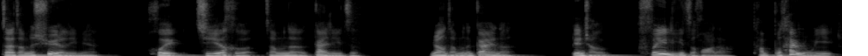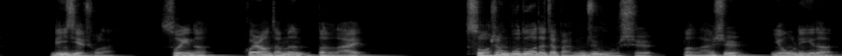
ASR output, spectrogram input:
在咱们血液里面会结合咱们的钙离子，让咱们的钙呢变成非离子化的，它不太容易理解出来，所以呢会让咱们本来所剩不多的这百分之五十本来是游离的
